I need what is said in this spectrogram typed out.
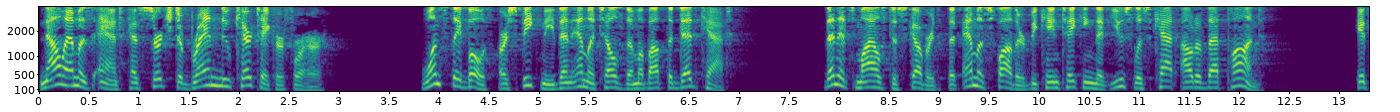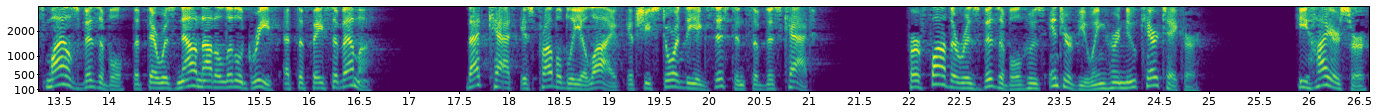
Now Emma's aunt has searched a brand new caretaker for her. Once they both are speak me then Emma tells them about the dead cat. Then it's Miles discovered that Emma's father became taking that useless cat out of that pond. It's Miles visible that there was now not a little grief at the face of Emma. That cat is probably alive if she stored the existence of this cat. Her father is visible who's interviewing her new caretaker. He hires her,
